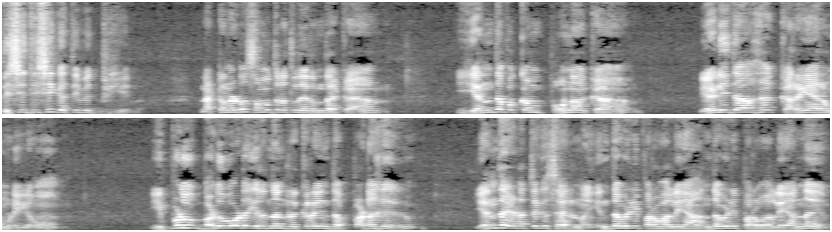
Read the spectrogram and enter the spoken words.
திசி திசி கதி வித்பிஹி நட்ட நடு சமுத்திரத்தில் இருந்தாக்கா எந்த பக்கம் போனாக்கா எளிதாக கரையேற முடியும். இவ்வளவு பலுவோடு இருந்துட்டு இருக்கிற இந்த படகு எந்த இடத்துக்கு சேரணும்? இந்த வழி பரவாயில்லையா? அந்த வழி பரவாயில்லையான்னு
